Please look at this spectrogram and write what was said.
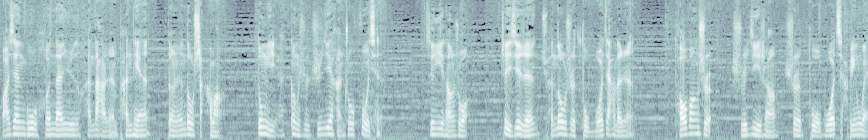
华仙姑和南云、韩大人、盘田等人都傻了，东野更是直接喊出父亲。星一堂说：“这些人全都是赌博家的人。曹方士实际上是赌博假兵卫，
